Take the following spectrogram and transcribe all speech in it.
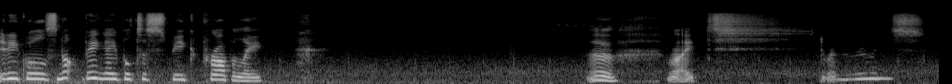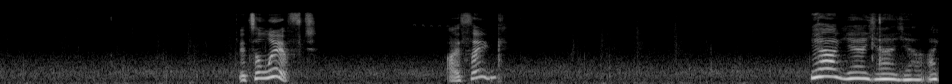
it equals not being able to speak properly. oh, right. Do I have ruins? It's a lift. I think. Yeah, yeah, yeah, yeah. I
